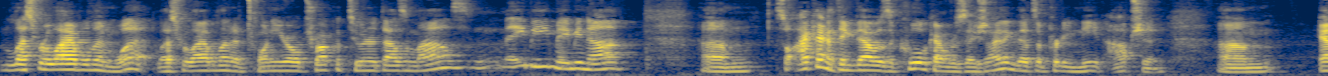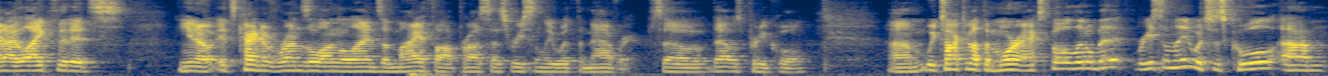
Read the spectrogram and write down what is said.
less reliable than what? Less reliable than a 20 year old truck with 200,000 miles? Maybe, maybe not. Um, so I kind of think that was a cool conversation. I think that's a pretty neat option, um, and I like that it's you know, it's kind of runs along the lines of my thought process recently with the Maverick. So that was pretty cool. Um, we talked about the MOORE Expo a little bit recently, which is cool. Um,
